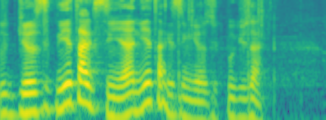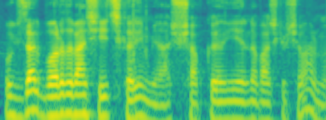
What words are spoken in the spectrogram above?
bu gözlük niye taksın ya? Niye taksın gözlük? Bu güzel. Bu güzel. Bu arada ben şeyi çıkarayım ya. Şu şapkanın yerine başka bir şey var mı?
